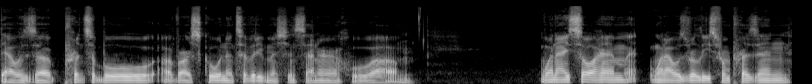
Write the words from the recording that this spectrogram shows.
that was a principal of our school Nativity Mission Center who, um, when I saw him when I was released from prison,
